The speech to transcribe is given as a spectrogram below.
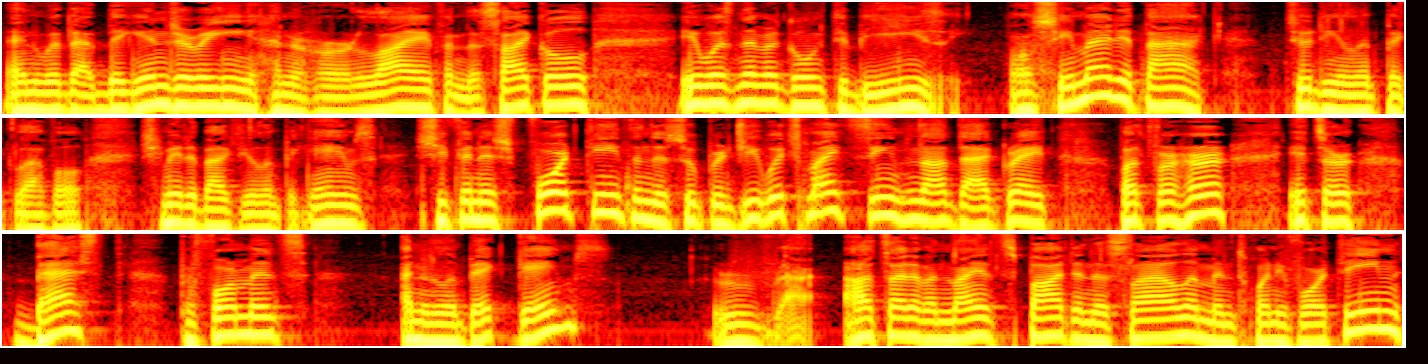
and with that big injury and her life and the cycle, it was never going to be easy. Well, she made it back to the Olympic level. She made it back to the Olympic Games. She finished 14th in the Super G, which might seem not that great, but for her, it's her best performance in Olympic Games. Outside of a ninth spot in the slalom in 2014,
